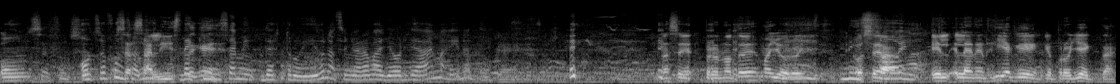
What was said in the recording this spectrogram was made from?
11 funciones. 11 O funciones sea, saliste de que... 15 minutos. Destruido, una señora mayor ya, imagínate. Pero no te ves mayor hoy. Ni o sea, soy. el- la energía que, que proyecta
